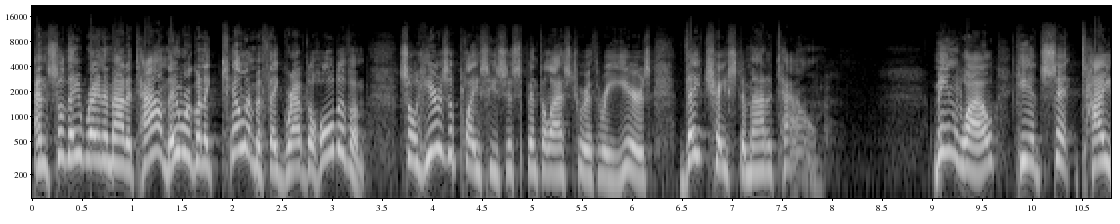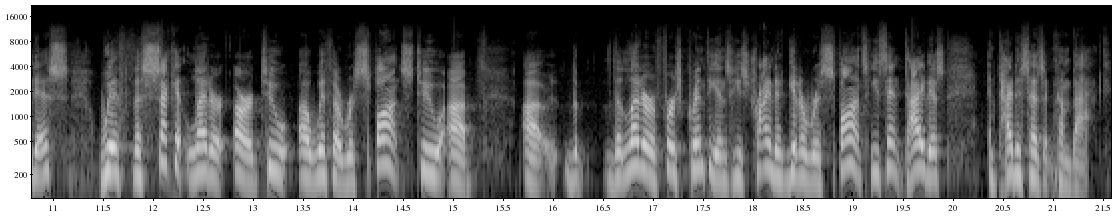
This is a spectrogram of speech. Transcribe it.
And so they ran him out of town. They were going to kill him if they grabbed a hold of him. So here's a place he's just spent the last two or three years. They chased him out of town. Meanwhile, he had sent Titus with the second letter, or to uh, with a response to uh, uh, the the letter of First Corinthians, he's trying to get a response. He sent Titus, and Titus hasn't come back.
